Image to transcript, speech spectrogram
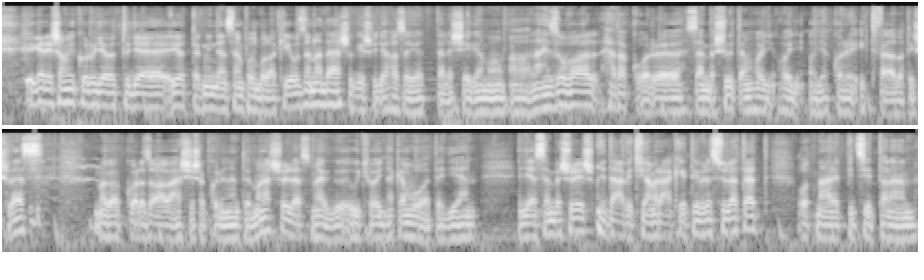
Igen, és amikor ugye ott ugye jöttek minden szempontból a kiózanadások, és ugye hazajött feleségem a, a lányzóval, hát akkor szembesültem, hogy, hogy, hogy akkor itt feladat is lesz, meg akkor az alvás is akkor innentől máshogy lesz, meg úgyhogy nekem volt egy ilyen, egy ilyen szembesülés. Dávid fiam rá két évre született, ott már egy picit talán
